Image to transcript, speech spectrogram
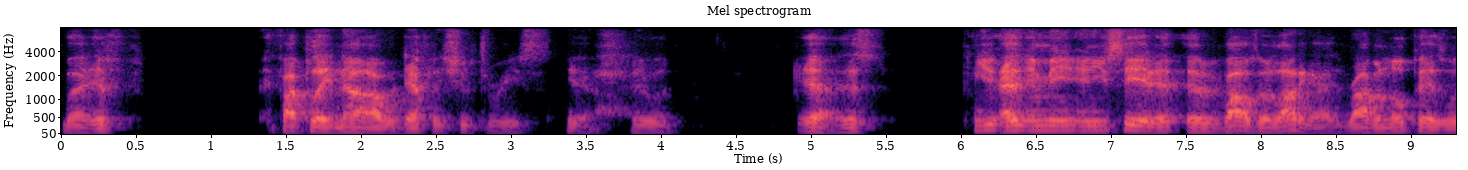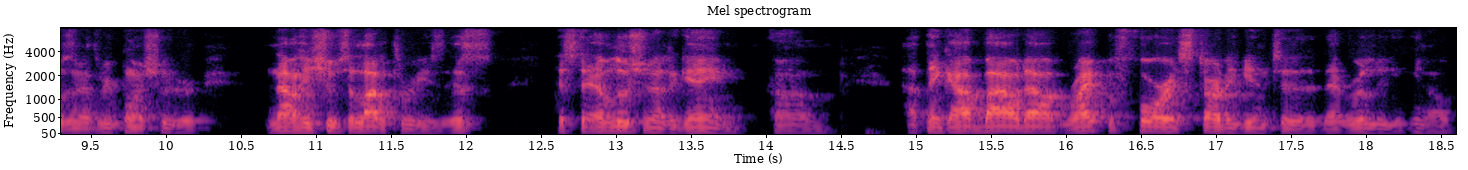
but if if I played now, I would definitely shoot threes. Yeah, it would. Yeah, this. You, I, mean, and you see it, it involves with a lot of guys. Robin Lopez wasn't a three point shooter. Now he shoots a lot of threes. It's it's the evolution of the game. Um, I think I bowed out right before it started getting to that really, you know,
